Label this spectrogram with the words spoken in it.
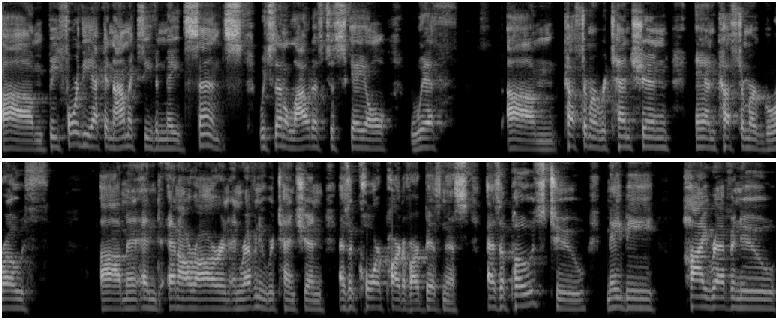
Um, before the economics even made sense, which then allowed us to scale with um, customer retention and customer growth um, and, and, NRR and, and revenue retention as a core part of our business, as opposed to maybe high revenue,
